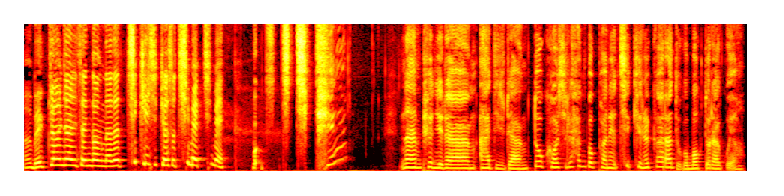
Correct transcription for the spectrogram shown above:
아, 맥주 한 잔 생각나다 치킨 시켜서 치맥, 치맥. 뭐, 치, 치킨? 남편이랑 아들이랑 또 거실 한복판에 치킨을 깔아두고 먹더라고요.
